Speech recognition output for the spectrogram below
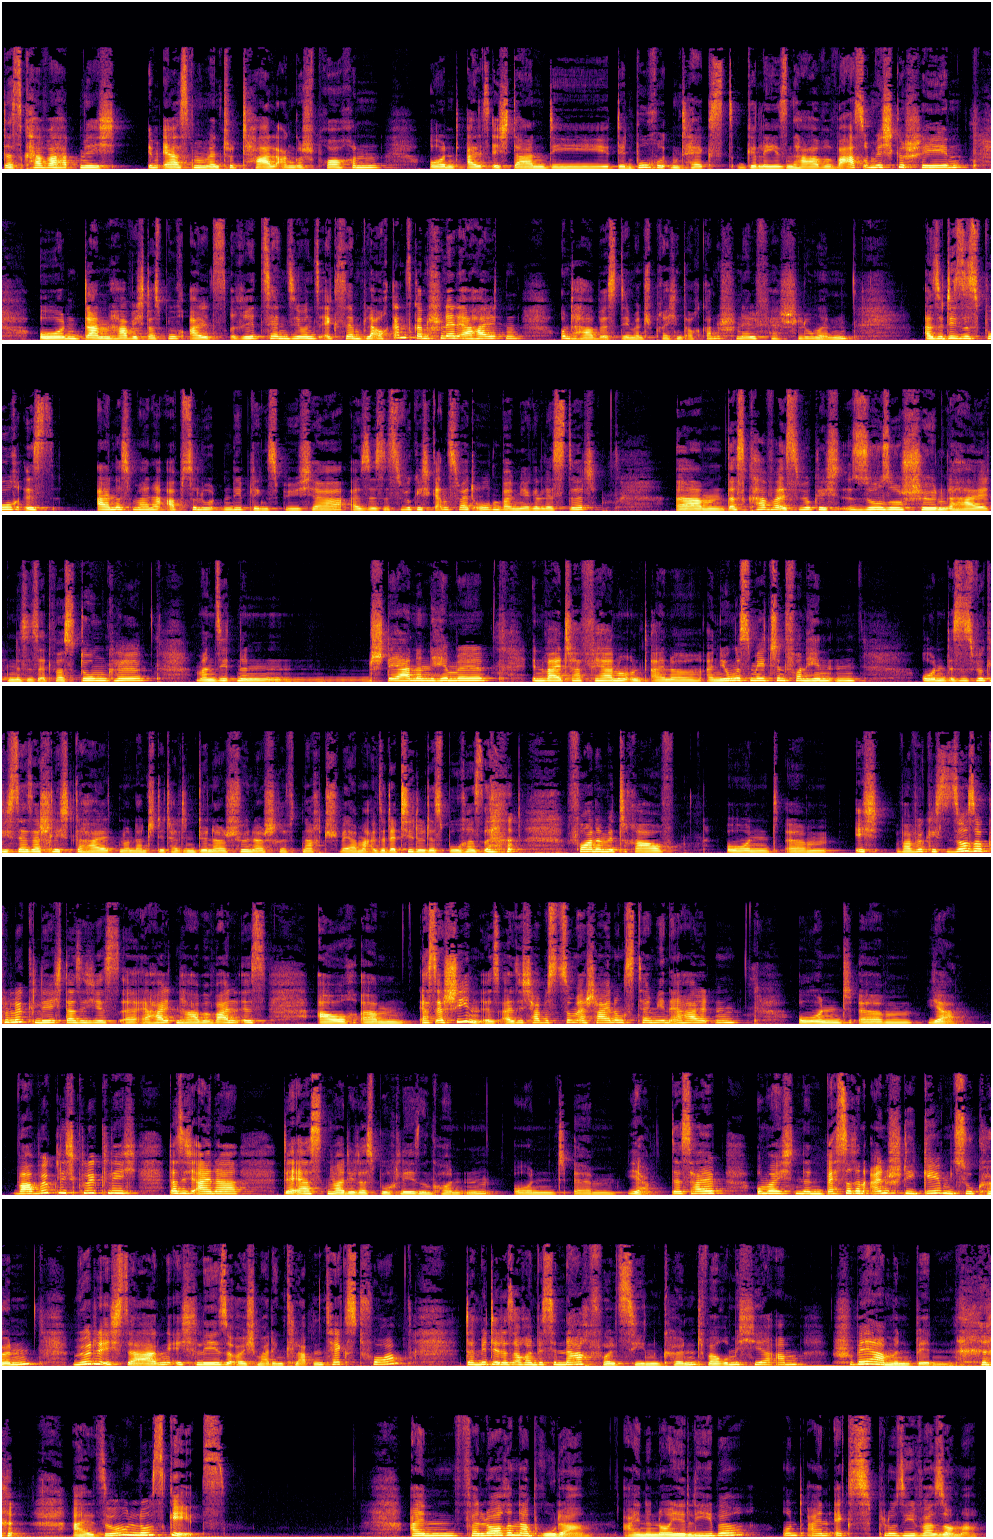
das Cover hat mich im ersten Moment total angesprochen. Und als ich dann die, den Buchrückentext gelesen habe, war es um mich geschehen. Und dann habe ich das Buch als Rezensionsexemplar auch ganz, ganz schnell erhalten und habe es dementsprechend auch ganz schnell verschlungen. Also dieses Buch ist eines meiner absoluten Lieblingsbücher. Also es ist wirklich ganz weit oben bei mir gelistet. Ähm, das Cover ist wirklich so, so schön gehalten. Es ist etwas dunkel. Man sieht einen Sternenhimmel in weiter Ferne und eine, ein junges Mädchen von hinten. Und es ist wirklich sehr, sehr schlicht gehalten. Und dann steht halt in dünner, schöner Schrift Nachtschwärme, also der Titel des Buches, vorne mit drauf. Und ähm, ich war wirklich so, so glücklich, dass ich es äh, erhalten habe, weil es auch ähm, erst erschienen ist. Also ich habe es zum Erscheinungstermin erhalten und ähm, ja, war wirklich glücklich, dass ich einer der ersten war, die das Buch lesen konnten. Und ähm, ja, deshalb, um euch einen besseren Einstieg geben zu können, würde ich sagen, ich lese euch mal den Klappentext vor, damit ihr das auch ein bisschen nachvollziehen könnt, warum ich hier am Schwärmen bin. also, los geht's. Ein verlorener Bruder, eine neue Liebe und ein explosiver Sommer.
